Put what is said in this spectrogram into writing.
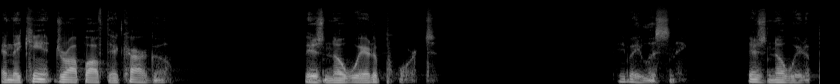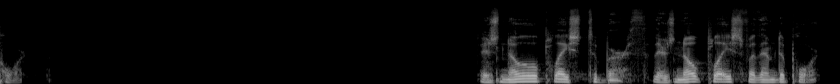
and they can't drop off their cargo. There's nowhere to port. Anybody listening? There's nowhere to port. There's no place to berth. There's no place for them to port.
